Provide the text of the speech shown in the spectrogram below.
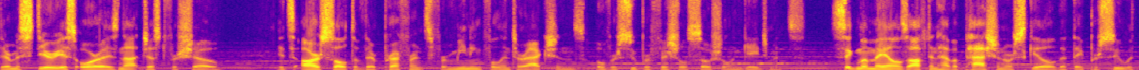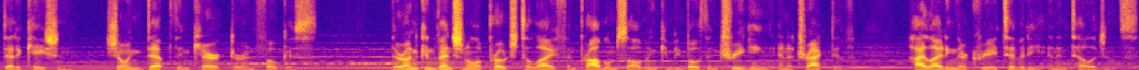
Their mysterious aura is not just for show, it's our salt of their preference for meaningful interactions over superficial social engagements. Sigma males often have a passion or skill that they pursue with dedication, showing depth in character and focus. Their unconventional approach to life and problem solving can be both intriguing and attractive, highlighting their creativity and intelligence.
